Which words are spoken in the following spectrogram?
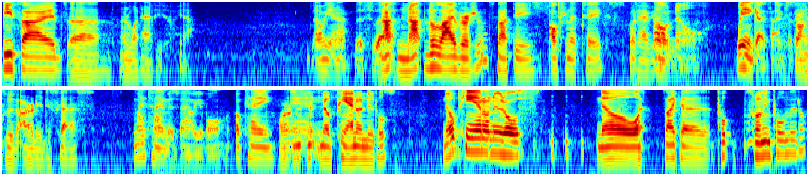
B sides uh, and what have you. Yeah. Oh yeah, this is uh, Not not the live versions, not the alternate takes, what have you. Oh no, we ain't got time for that. songs we've already discussed. My time is valuable. Okay, Or n- no piano noodles. no piano noodles. No, It's like a pool, swimming pool noodle.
